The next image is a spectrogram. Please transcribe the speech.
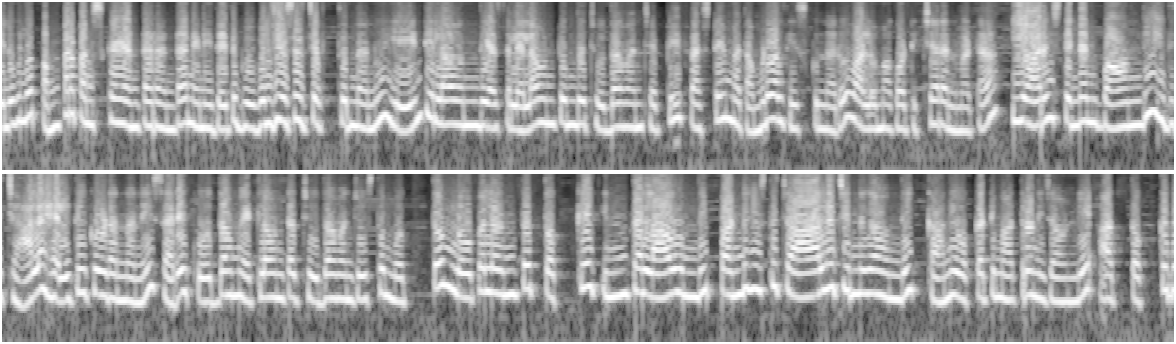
తెలుగులో పంపర పనసకాయ అంటారంట. నేను ఇదైతే గూగుల్ చేసి చెప్తున్నాను. ఏంటి ఇలా ఉంది? అసలు ఎలా ఉంటుందో చూద్దామని చెప్పి ఫస్ట్ టైం మా తమ్ముడు వాళ్ళు తీసుకున్నారు. వాళ్ళు మాకు ఒకటి ఇచ్చారనమాట ఈ ఆరెంజ్ తినడానికి బాగుంది. ఇది చాలా హెల్తీ కూడా అన్నని. సరే కోద్దాము. ఎట్లా ఉంటుంది చూద్దామని చూస్తే మొత్తం మొత్తం లోపలంతా తొక్కే ఇంత లా ఉంది. పండు చూస్తే చాలా చిన్నగా ఉంది. కానీ ఒక్కటి మాత్రం నిజం అండి ఆ తొక్క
